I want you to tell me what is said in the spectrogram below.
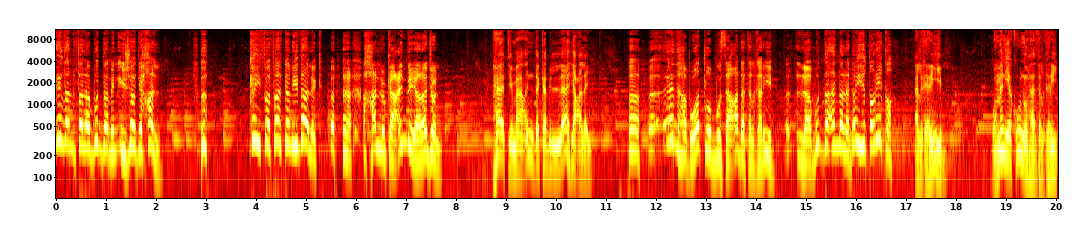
إذا فلا بد من إيجاد حل. كيف فاتني ذلك؟ حلك عندي يا رجل. هات ما عندك بالله عليك. أه اذهب واطلب مساعدة الغريب. لابد أن لديه طريقة. الغريب؟ ومن يكون هذا الغريب؟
